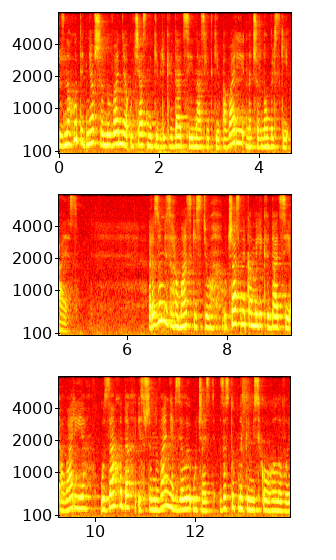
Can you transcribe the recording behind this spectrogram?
з нагоди дня вшанування учасників ліквідації наслідків аварії на Чорнобильській АЕС. Разом із громадськістю, учасниками ліквідації аварії у заходах із вшанування взяли участь заступники міського голови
